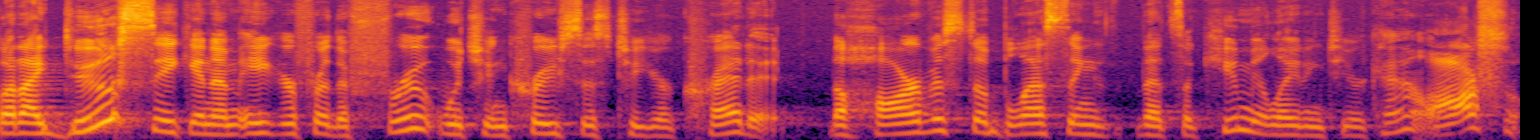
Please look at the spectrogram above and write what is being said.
but I do seek and I'm eager for the fruit which increases to your credit, the harvest of blessing that's accumulating to your account. Awesome.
